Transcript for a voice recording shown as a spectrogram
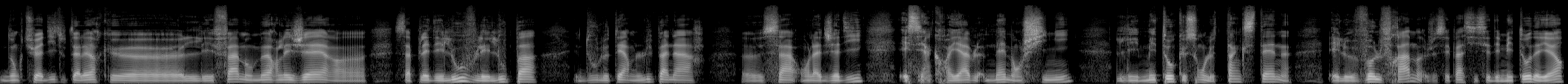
Donc tu as dit tout à l'heure que euh, les femmes aux mœurs légères euh, s'appelaient des louves, les loupas, d'où le terme lupanar. Euh, ça, on l'a déjà dit. Et c'est incroyable, même en chimie, les métaux que sont le tungstène et le wolfram, je ne sais pas si c'est des métaux d'ailleurs,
